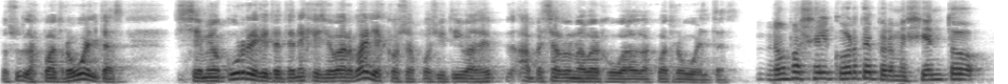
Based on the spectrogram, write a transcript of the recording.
las cuatro vueltas? Se me ocurre que te tenés que llevar varias cosas positivas a pesar de no haber jugado las cuatro vueltas. No pasé el corte, pero me siento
